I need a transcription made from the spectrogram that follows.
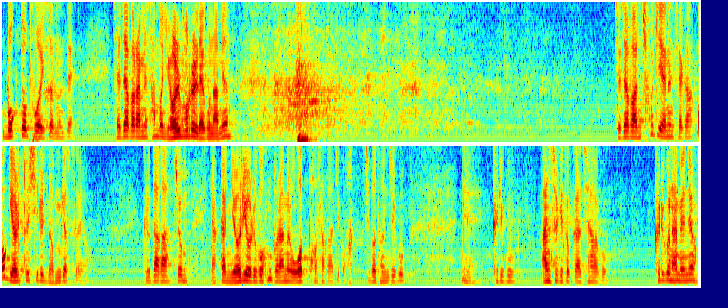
목도 부어 있었는데 제자반 하면서 한번 열불을 내고 나면 제자반 초기에는 제가 꼭 12시를 넘겼어요. 그러다가 좀 약간 열이 오르고 흥분하면 옷 벗어가지고 확 집어 던지고 예, 그리고 안수기도까지 하고 그리고 나면요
